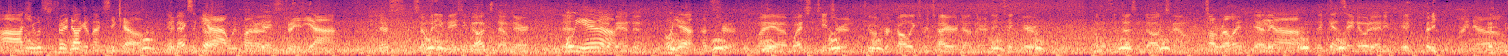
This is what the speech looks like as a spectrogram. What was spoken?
Uh, she was a stray dog in Mexico. In Mexico? Yeah, we found her Okay. on the street, yeah. There's so many amazing dogs down there. That Oh, yeah. Get abandoned. Oh, yeah, that's true. My uh, wife's a teacher, and two of her colleagues retired down there, and they take care of almost a dozen dogs now. Oh, really? Yeah, they, yeah. they can't say no to anybody. I know.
